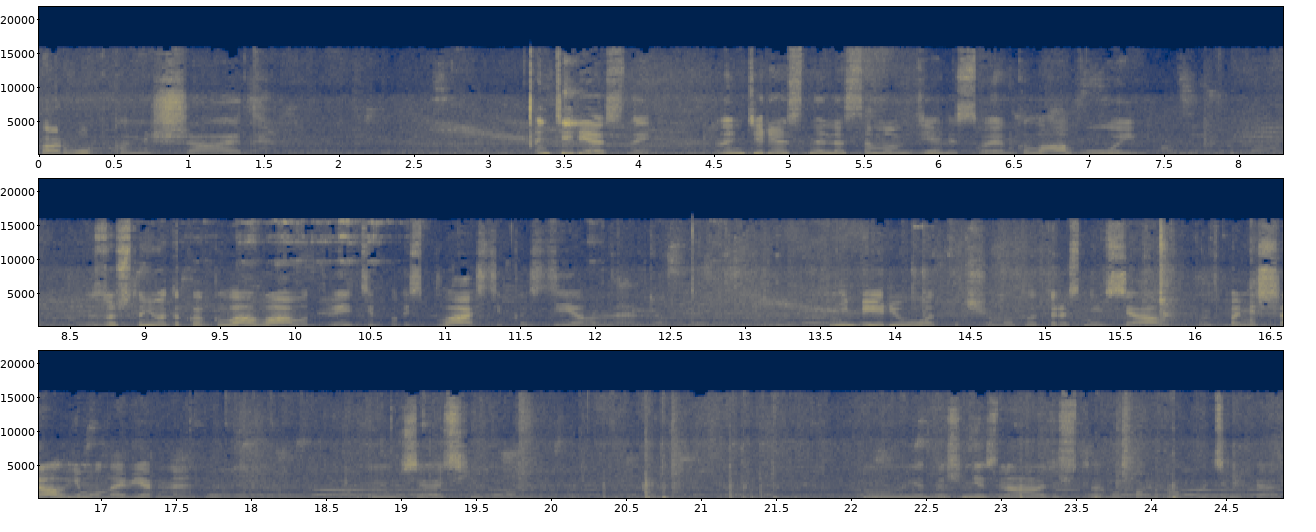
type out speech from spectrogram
Коробка мешает. Интересный. Он интересный на самом деле своей головой. За что у него такая голова, вот видите, из пластика сделанная. Не берет почему-то, вот раз не взял. Вот помешал ему, наверное, взять его. Я даже не знаю, за что его попробовать, ребят.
